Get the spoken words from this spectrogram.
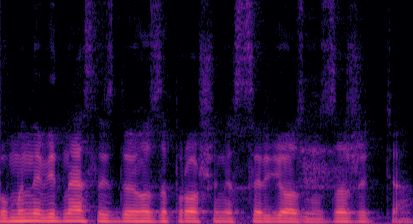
Бо ми не віднеслись до Його запрошення серйозно за життя.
